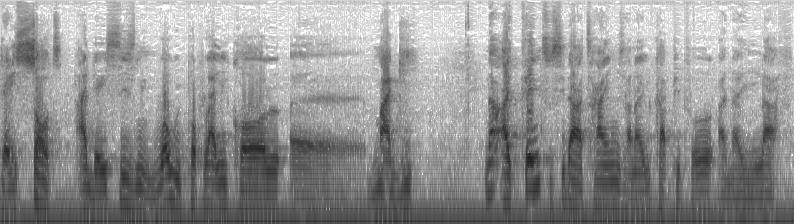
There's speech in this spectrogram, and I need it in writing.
there is salt and there is seasoning, what we popularly call uh, Maggi. Now, I tend to see that at times and I look at people and I laugh.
